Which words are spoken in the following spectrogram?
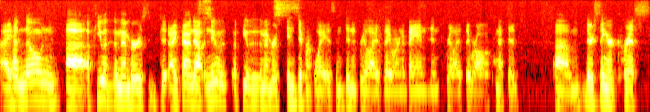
I had known uh, a few of the members. I found out knew a few of the members in different ways and didn't realize they were in a band. Didn't realize they were all connected. Um, their singer Chris,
